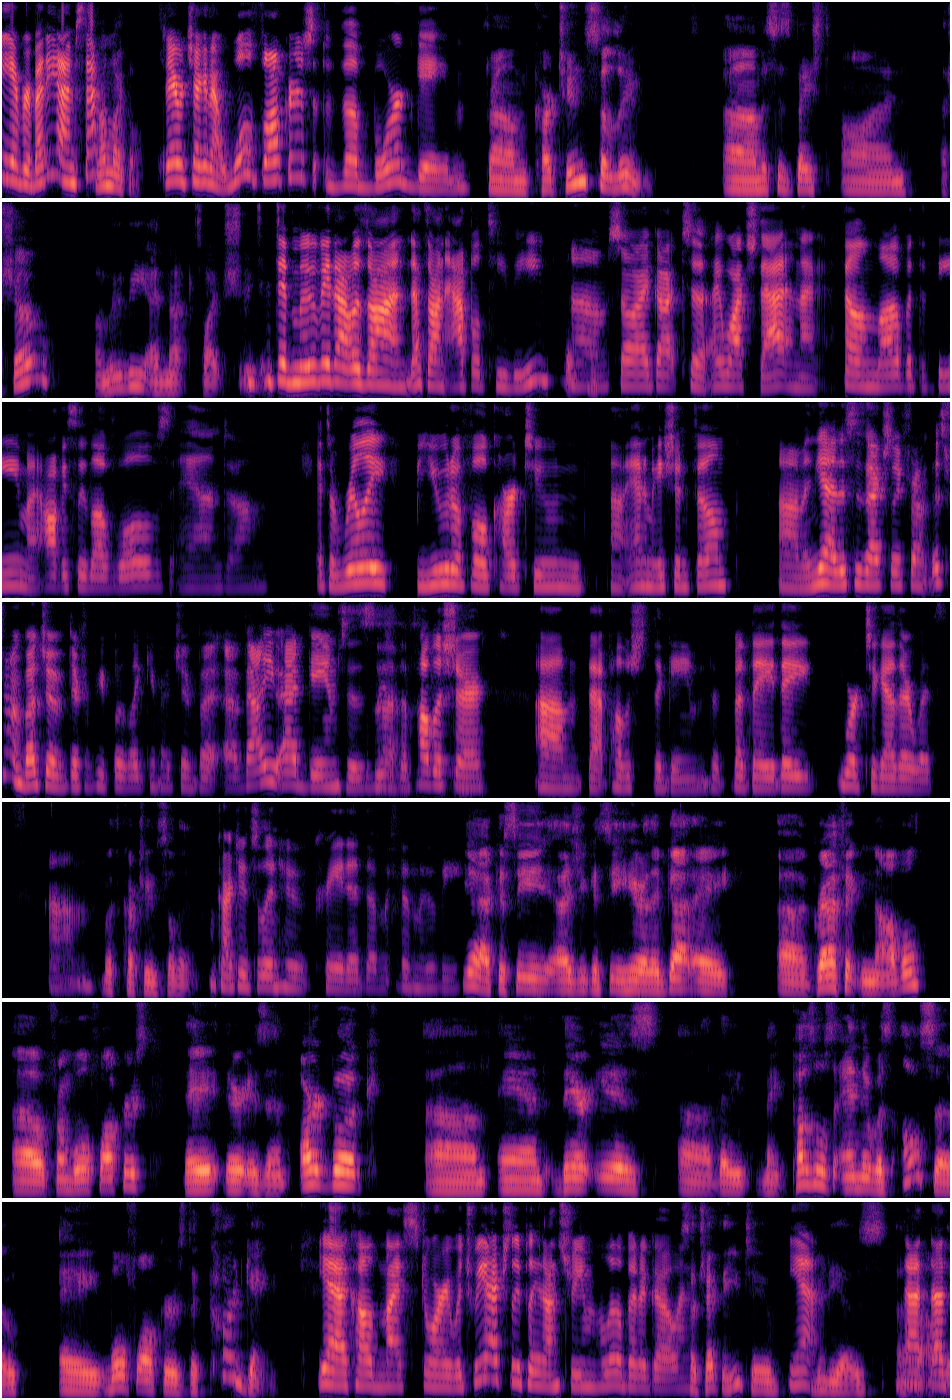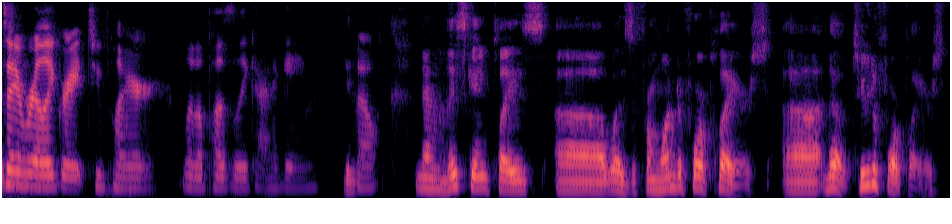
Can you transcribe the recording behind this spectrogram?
Hey everybody, I'm Steph. I'm Michael Today we're checking out Wolfwalkers, the board game. from Cartoon Saloon. Um, this is based on a show, a movie. I'm not quite sure. A movie that was on that's on Apple TV. Oh. Um, so I got to I watched that and I fell in love with the theme. I obviously love wolves, and um, it's a really beautiful cartoon uh, animation film. Um, and yeah, this is actually from it's from a bunch of different people, like you mentioned. But uh, Value Add Games is uh, the publisher um, that published the game. That, but they they work together with um, With Cartoon Saloon. Cartoon Saloon, who created the the movie. Yeah, because see, as you can see here, they've got a uh, graphic novel uh, from Wolfwalkers. They there is an art book, um, and there is uh, they make puzzles, and there was also a Wolfwalkers the card game. Yeah, called My Story, which we actually played on stream a little bit ago. And So check the YouTube yeah, videos. uh, that that's a channel. really great two player little puzzly kind of game. Yeah. So Now this game plays uh what is it from one to four players? Uh no, two to four players.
